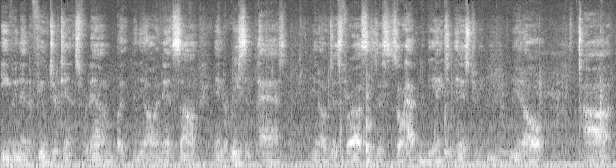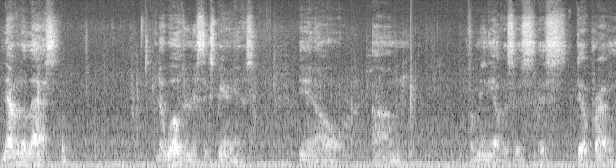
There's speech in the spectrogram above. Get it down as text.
even in the future tense for them, but you know, and then some in the recent past, you know, just for us, it just so happened to be ancient history, you know. Uh, nevertheless, the wilderness experience, you know, um, for many of us is, is still prevalent.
